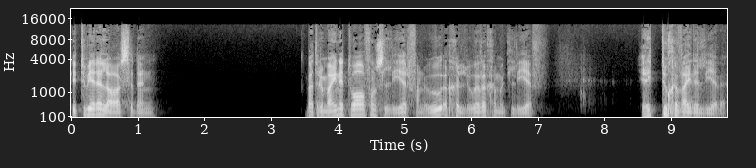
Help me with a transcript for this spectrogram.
Die tweede laaste ding wat Romeine 12 ons leer van hoe 'n gelowige moet leef. Hierdie toegewyde lewe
